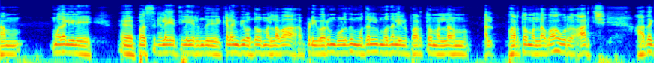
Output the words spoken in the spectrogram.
நாம் முதலிலே பஸ் நிலையத்தில் இருந்து கிளம்பி வந்தோம் அல்லவா? அப்படி வரும்பொழுது முதல் முதலில் பார்த்தோம் அல்லாம் அல்- பார்த்தோம் அல்லவா? ஒரு ஆர்ச். அதை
